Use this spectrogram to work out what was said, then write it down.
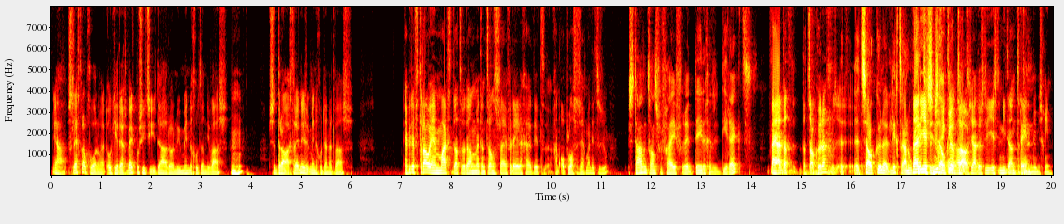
ja, slechter op geworden. Want ook je rechtsbackpositie is daardoor nu minder goed dan die was. Mhm. Centraal achterin is het minder goed dan het was. Heb je er vertrouwen in, Mart, dat we dan met een transfer verdediger dit gaan oplossen, zeg maar, dit seizoen? Staat een transfervrije verdediger er direct? Nou ja, dat, dat zou kunnen. Het, het zou kunnen, het ligt eraan hoe nou, die heeft hij nu geen club trouwens. Ja, dus die is niet aan het trainen nu misschien.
